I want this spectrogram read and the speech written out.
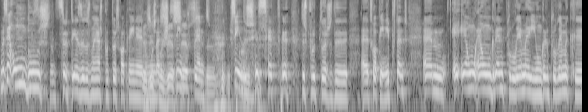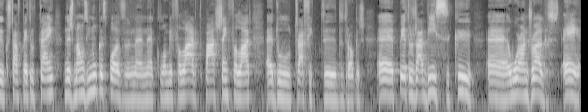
Mas é um dos, de certeza, dos maiores produtores de cocaína Existe no mundo. Um G7 5%. sim, dos G7 dos produtores de, eh, de cocaína. E, portanto, ehm, é, é, um, é um grande problema e um grande problema que Gustavo Petro tem nas mãos e nunca se pode, na, na Colômbia, falar de paz sem falar uh, do tráfico de, de drogas. Uh, Petro já disse que a uh, War on Drugs é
